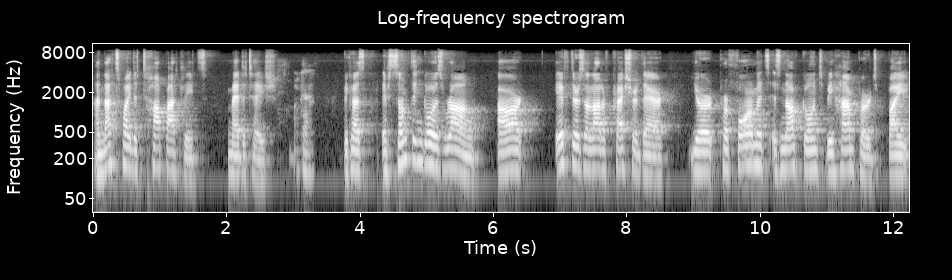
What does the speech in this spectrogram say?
And that's why the top athletes meditate. Okay. Because if something goes wrong or if there's a lot of pressure there, your performance is not going to be hampered by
